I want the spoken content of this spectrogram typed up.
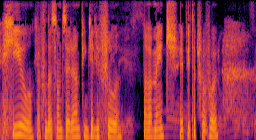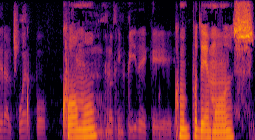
rio, que é a fundação de Zerampin, que ele flua. Novamente, repita, por favor como, como podemos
